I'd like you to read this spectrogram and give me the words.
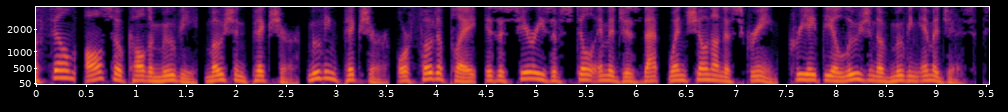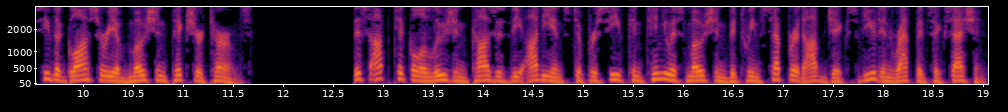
A film, also called a movie, motion picture, moving picture, or photoplay, is a series of still images that, when shown on a screen, create the illusion of moving images. See the glossary of motion picture terms. This optical illusion causes the audience to perceive continuous motion between separate objects viewed in rapid succession.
